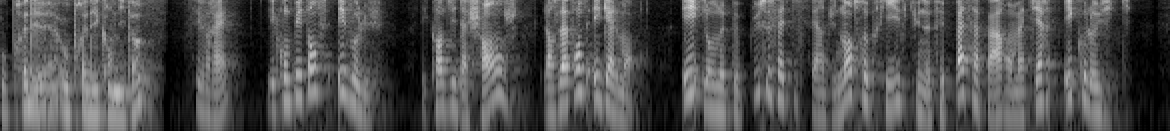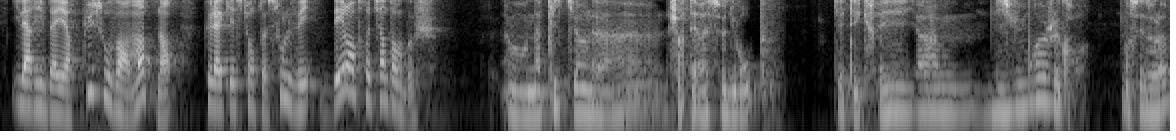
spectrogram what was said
auprès des, auprès des candidats. C'est vrai, les compétences évoluent. Les candidats changent, leurs attentes également. Et l'on ne peut plus se satisfaire d'une entreprise qui ne fait pas sa part en matière écologique. Il arrive d'ailleurs plus souvent maintenant que la question soit soulevée dès l'entretien d'embauche. On applique hein, la, la charte RSE du groupe, qui a été créée il y a hum, 18 mois, je crois, dans ces eaux-là.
